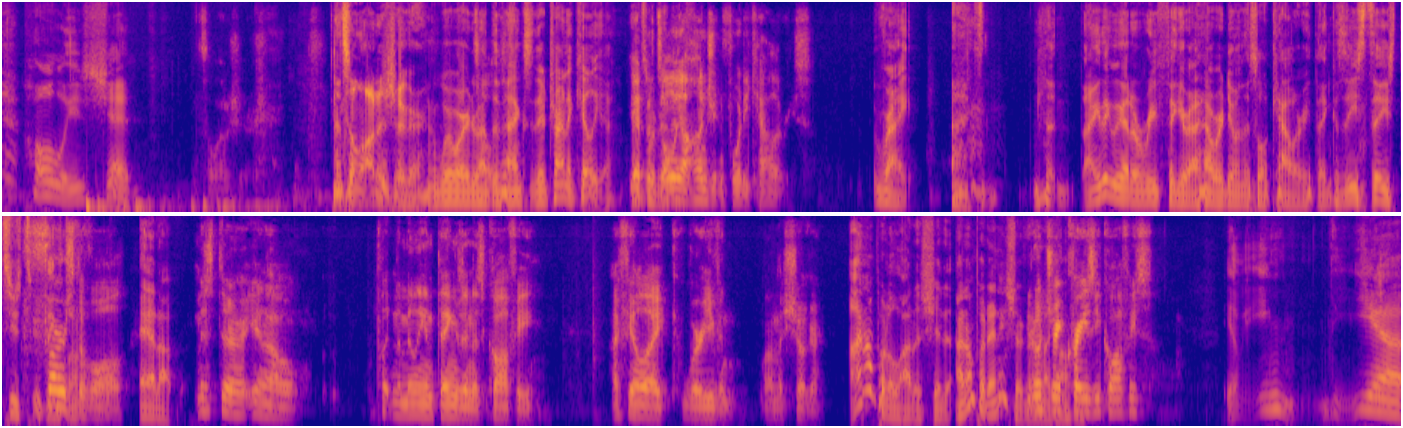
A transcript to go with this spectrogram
Holy shit. It's a lot of sugar. That's a lot of sugar. We're worried about the vaccine. They're trying to kill you. Yeah, That's but what it's it only is. 140 calories. right. I think we got to refigure out how we're doing this whole calorie thing because these these two, two First things of all, don't add up. Mr. You know, putting a million things in his coffee, I feel like we're even on the sugar. I don't put a lot of shit. I don't put any sugar. You in don't my drink coffee. crazy coffees? Yeah,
